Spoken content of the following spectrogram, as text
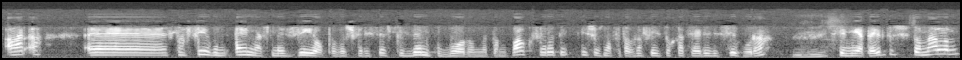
άρα ε, θα φύγουν ένας με δύο ποδοσφαιριστές που δεν κουμπώνουν με τον ΠΑΟΚ. Θεωρώ ότι ίσως να φωτογραφίζει το Χατσερίδη σίγουρα, στη μία περίπτωση, στον άλλον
